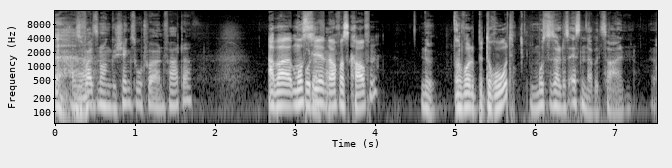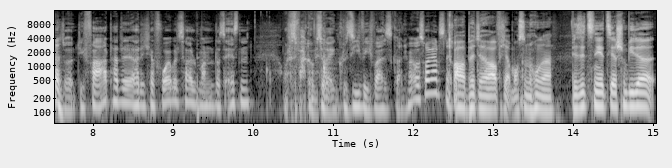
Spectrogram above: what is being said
Also falls ihr noch ein Geschenk sucht für euren Vater, Aber musst du dir dann auch was kaufen? nö. Und wurde bedroht? Du musstest halt das Essen da bezahlen. Also die Fahrt hatte, hatte ich ja vorher bezahlt und man das Essen. Und das war, glaube ich, sogar inklusive, ich weiß es gar nicht mehr. Aber es war ganz nett. Oh, bitte hör auf, ich habe auch so einen Hunger. Wir sitzen jetzt ja schon wieder,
